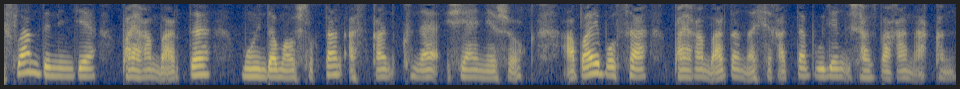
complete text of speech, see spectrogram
Ислам дінінде пайғамбарды мойындамаушылықтан асқан күнә және жоқ. Абай болса пайғамбарды насихаттап өлең жазбаған ақын.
